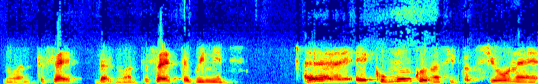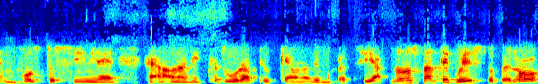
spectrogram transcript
97, dal 97 quindi eh, è comunque una situazione molto simile a una dittatura più che a una democrazia. Nonostante questo, però,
